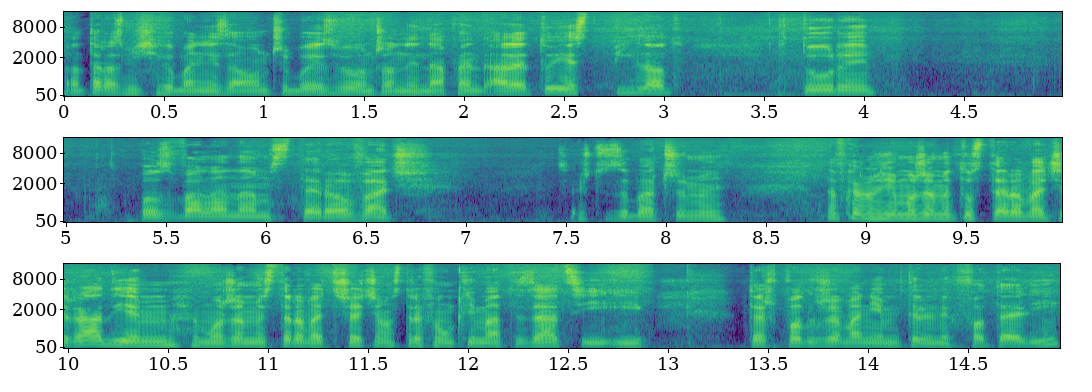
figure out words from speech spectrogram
No teraz mi się chyba nie załączy, bo jest wyłączony napęd, ale tu jest pilot, który pozwala nam sterować. Coś tu zobaczymy. No w każdym razie możemy tu sterować radiem, możemy sterować trzecią strefą klimatyzacji i też podgrzewaniem tylnych foteli.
